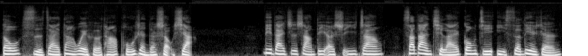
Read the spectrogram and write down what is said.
都死在大卫和他仆人的手下。历代志上第二十一章，撒旦起来攻击以色列人，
